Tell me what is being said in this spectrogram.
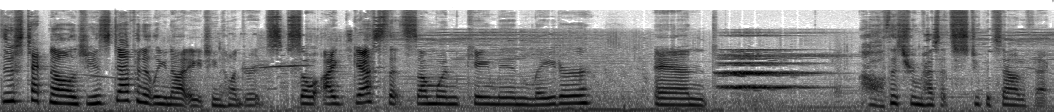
this technology is definitely not 1800s, so I guess that someone came in later and... Oh, this room has that stupid sound effect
